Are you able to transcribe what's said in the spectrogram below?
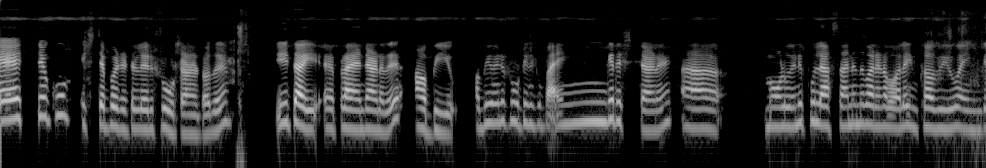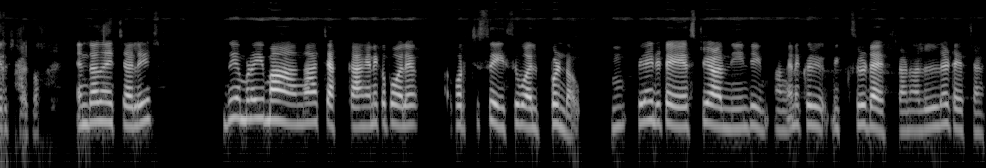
ഏറ്റവും ഇഷ്ടപ്പെട്ടിട്ടുള്ള ഒരു ഫ്രൂട്ടാണ് കേട്ടോ അത്. ഈ തൈ പ്ലാന്റ് ആണിത്. അബിയു. അബിയുവിന്റെ ഫ്രൂട്ട് എനിക്ക് ഭയങ്കര ഇഷ്ടമാണ് മോളുവിന് പുലാസാൻ എന്ന് പറയുന്ന പോലെ എനിക്ക് അബിയു ഭയങ്കര ഇഷ്ടമാണ് കേട്ടോ എന്താന്ന് വെച്ചാൽ ഇത് നമ്മുടെ ഈ മാങ്ങ ചക്ക അങ്ങനെയൊക്കെ പോലെ കുറച്ച് സൈസ് വലുപ്പം ഉണ്ടാവും പിന്നെ അതിന്റെ ടേസ്റ്റ് ഇളനീന്റെയും അങ്ങനെയൊക്കെ ഒരു മിക്സ്ഡ് ടേസ്റ്റ് ആണ്. നല്ല ടേസ്റ്റ് ആണ്.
